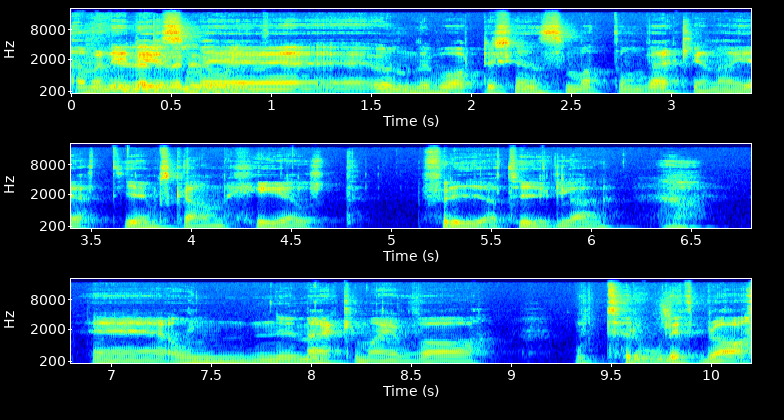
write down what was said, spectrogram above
ja, men det är Det det, som är underbart. Det känns som att de verkligen har gett James Gunn helt fria tyglar. Eh, och nu märker man ju vad otroligt bra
